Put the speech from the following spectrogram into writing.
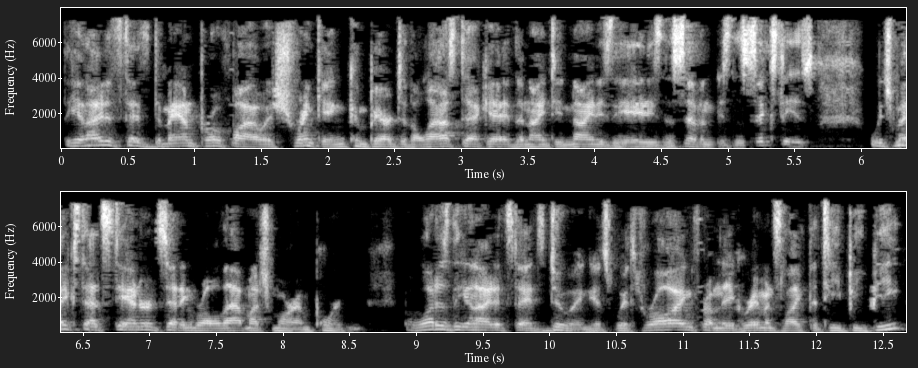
the United States demand profile is shrinking compared to the last decade, the 1990s, the 80s, the 70s, the 60s, which makes that standard setting role that much more important. But what is the United States doing? It's withdrawing from the agreements like the TPP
